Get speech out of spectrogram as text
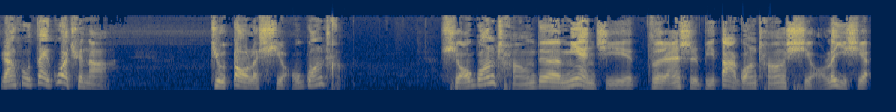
然后再过去呢，就到了小广场。小广场的面积自然是比大广场小了一些，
